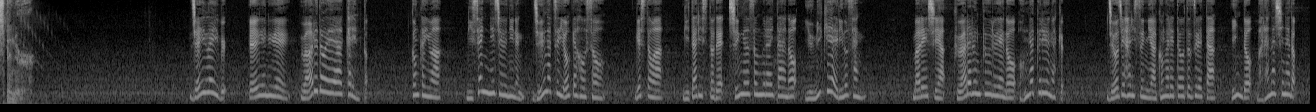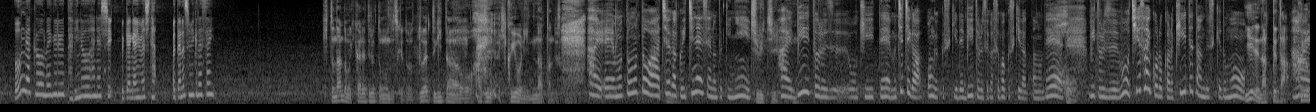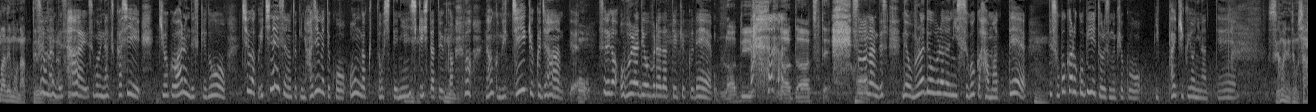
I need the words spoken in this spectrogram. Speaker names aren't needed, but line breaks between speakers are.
Spinner.
J-WAVE ANA ワールドエアカレント今回は2022年10月8日放送。ゲストはギタリストでシンガーソングライターの弓木えりのさん。マレーシアクアラルンプールへの音楽留学。ジョージ・ハリスンに憧れて訪れたインド・バラナシなど音楽をめぐる旅のお話伺いました。お楽しみください。
きっと何度も聞かれてると思うんですけどどうやってギターを弾くようになったんですか、ね、
はい、えー、もともとは中学1年生の時に
中1
はい、ビートルズを聴いて父が音楽好きでビートルズがすごく好きだったのでビートルズを小さい頃から聴いてたんですけども
家で鳴ってた、はい、車でも鳴ってる
そうなんです。はい。すごい懐かしい記憶はあるんですけど中学1年生の時に初めてこう音楽として認識したというか、うん、わなんかめっちゃいい曲じゃんって。それが「オブラディオブラダ」っていう曲で「
オブラディオブラダ」っつって。
そうなんです。で「オブラディオブラダ」にすごくハマって、うん、でそこからこうビートルズの曲をいっぱい聴くようになって。
すごいね。でもさ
